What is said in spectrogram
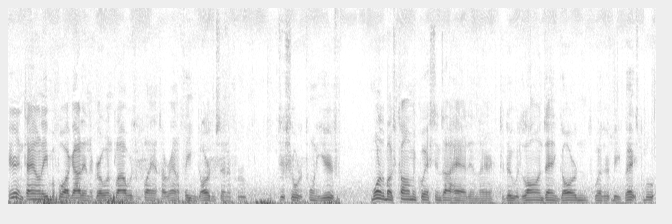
Here in town, even before I got into growing flowers and plants, I ran a feed and garden center for just short of 20 years. One of the most common questions I had in there to do with lawns and gardens, whether it be vegetable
